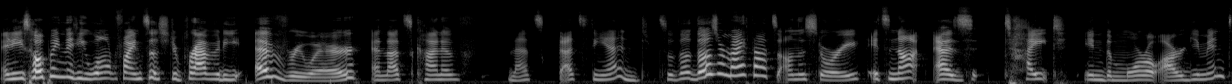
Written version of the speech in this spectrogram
And he's hoping that he won't find such depravity everywhere. And that's kind of that's that's the end. So th- those are my thoughts on the story. It's not as tight in the moral argument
